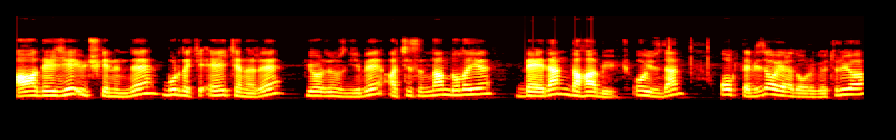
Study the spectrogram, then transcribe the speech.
ADC üçgeninde buradaki E kenarı gördüğünüz gibi açısından dolayı B'den daha büyük. O yüzden ok da bizi o yöne doğru götürüyor.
